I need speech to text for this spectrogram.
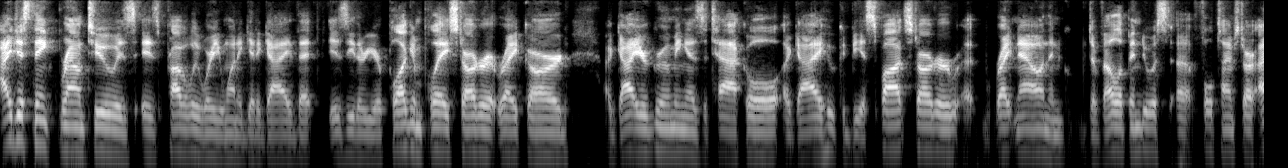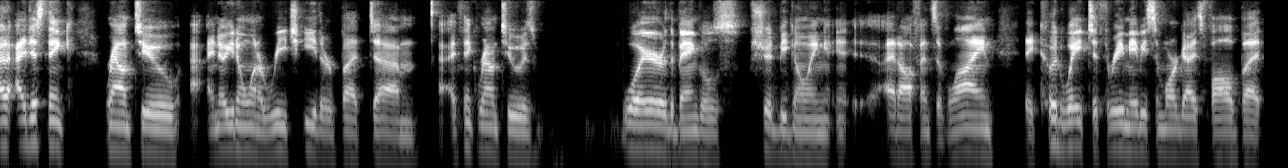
I just think round two is is probably where you want to get a guy that is either your plug and play starter at right guard, a guy you're grooming as a tackle, a guy who could be a spot starter uh, right now and then develop into a, a full time starter. I, I, just think round two. I know you don't want to reach either, but um, I think round two is where the Bengals should be going at offensive line. They could wait to three, maybe some more guys fall, but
